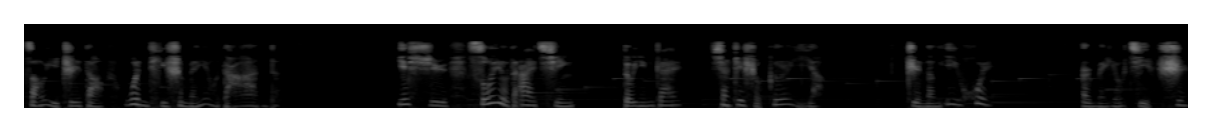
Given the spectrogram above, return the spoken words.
早已知道问题是没有答案的。也许所有的爱情，都应该像这首歌一样，只能意会，而没有解释。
